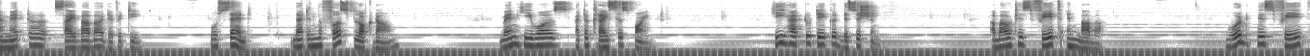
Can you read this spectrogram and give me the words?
I met a Sai Baba devotee who said that in the first lockdown, when he was at a crisis point, he had to take a decision about his faith in Baba. Would his faith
